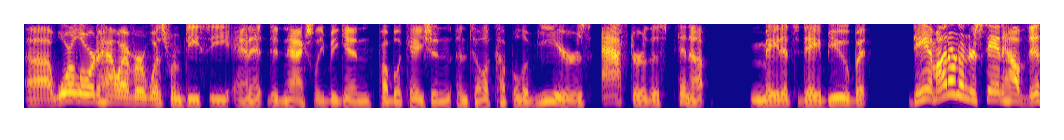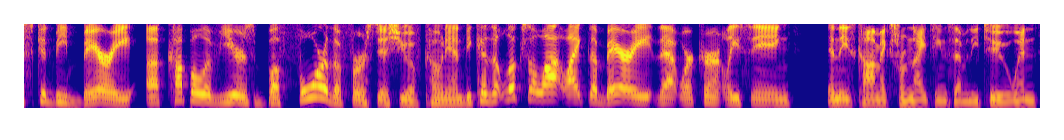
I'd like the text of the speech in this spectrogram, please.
Uh, Warlord, however, was from DC and it didn't actually begin publication until a couple of years after this pinup made its debut. But damn, I don't understand how this could be Barry a couple of years before the first issue of Conan because it looks a lot like the Barry that we're currently seeing in these comics from 1972 when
